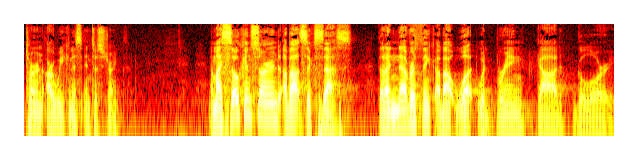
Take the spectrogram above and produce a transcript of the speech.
turn our weakness into strength. Am I so concerned about success that I never think about what would bring God glory?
